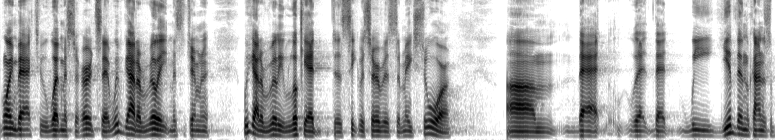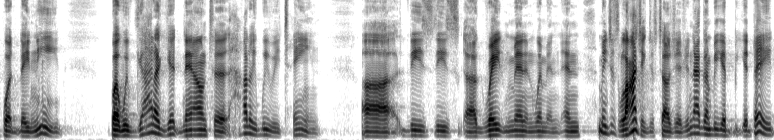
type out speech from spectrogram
going back to what Mr. Hurd said, we've got to really, Mr. Chairman, we've got to really look at the Secret Service to make sure um, that, that, that we give them the kind of support they need, but we've got to get down to how do we retain uh, these, these uh, great men and women. And, I mean, just logic just tells you, if you're not going to be get, get paid,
